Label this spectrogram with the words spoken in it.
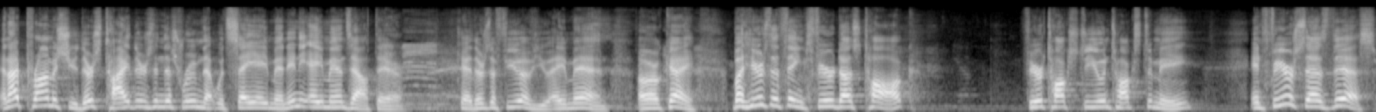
And I promise you, there's tithers in this room that would say amen. Any amens out there? Amen. Okay, there's a few of you. Amen. Okay. But here's the thing fear does talk. Fear talks to you and talks to me. And fear says this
